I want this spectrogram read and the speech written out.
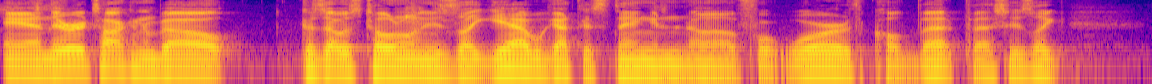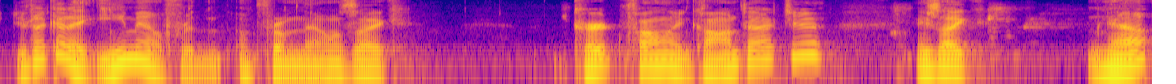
and they were talking about because I was told him he's like, yeah, we got this thing in uh, Fort Worth called Vet Fest. He's like, dude, I got an email for, from them. I was like, Kurt finally contact you? He's like, no,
